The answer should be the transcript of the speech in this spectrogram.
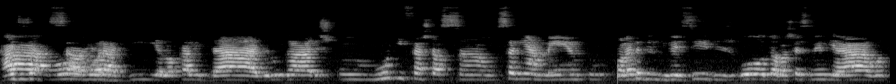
raça, moradia, localidade, lugares com muita infestação, saneamento, coleta de resíduos, esgoto, abastecimento de água.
